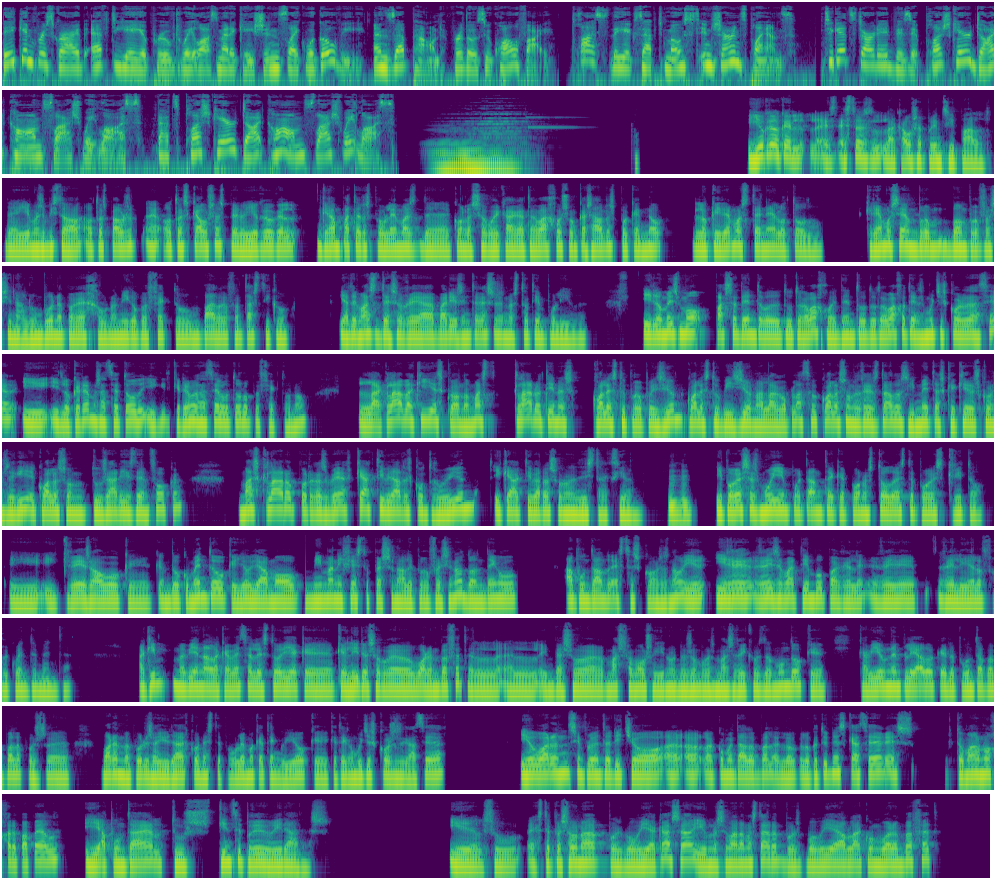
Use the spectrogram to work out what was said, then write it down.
They can prescribe FDA-approved weight loss medications like Wagovi and Zepbound for those who qualify. Plus, they accept most insurance plans. To get started, visit plushcare.com slash weight loss. That's plushcare.com slash weight loss. Y yo creo que esta es la causa principal. De, hemos visto otras, pausas, eh, otras causas, pero yo creo que el, gran parte de los problemas de, con la sobrecarga de trabajo son causados porque no lo queremos tenerlo todo. Queremos ser un buen profesional, una buena pareja, un amigo perfecto, un padre fantástico y además desarrollar varios intereses en nuestro tiempo libre. Y lo mismo pasa dentro de tu trabajo. Dentro de tu trabajo tienes muchas cosas a hacer y, lo queremos hacer todo y queremos hacerlo todo perfecto, ¿no? La clave aquí es cuando más claro tienes cuál es tu proposición, cuál es tu visión a largo plazo, cuáles son los resultados y metas que quieres conseguir y cuáles son tus áreas de enfoque, más claro podrás ver qué actividades contribuyen y qué actividades son una distracción. Y por eso es muy importante que pones todo esto por escrito y, crees algo que, un documento que yo llamo mi manifiesto personal y profesional, donde tengo apuntando estas cosas, ¿no? Y, reservar tiempo para releerlo frecuentemente. Aquí me viene a la cabeza la historia que, que leí sobre Warren Buffett, el, inversor más famoso y uno de los hombres más ricos del mundo, que, había un empleado que le preguntaba, pues eh, Warren, ¿me puedes ayudar con este problema que tengo yo? Que, que tengo muchas cosas que hacer y Warren simplemente ha dicho, ha, comentado, vale, lo, que tienes que hacer es tomar una hoja de papel y apuntar tus 15 prioridades. Y su, esta persona pues volvía a casa y una semana más tarde pues volvía a hablar con Warren Buffett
